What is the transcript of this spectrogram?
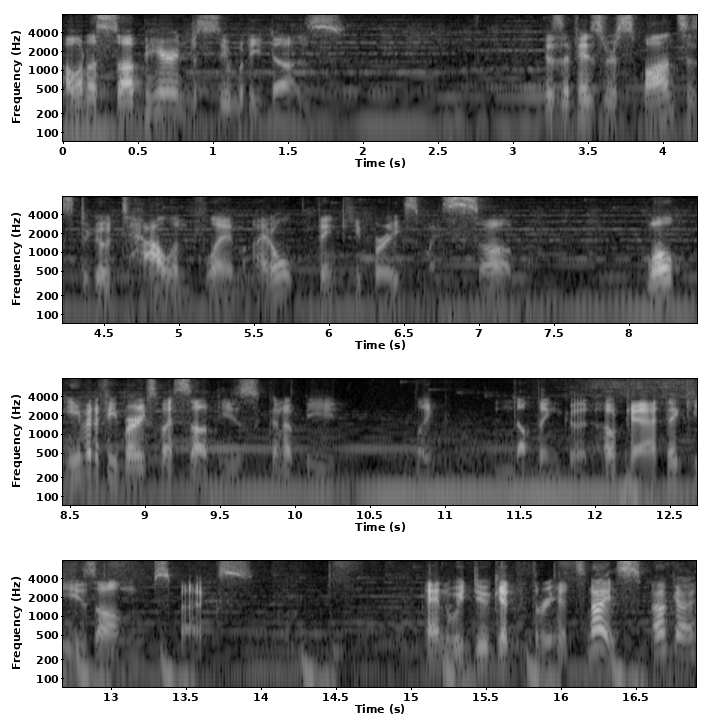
I want to sub here and just see what he does. Because if his response is to go Talonflame, I don't think he breaks my sub. Well, even if he breaks my sub, he's gonna be, like, nothing good. Okay, I think he's, um, specs. And we do get the three hits. Nice! Okay.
